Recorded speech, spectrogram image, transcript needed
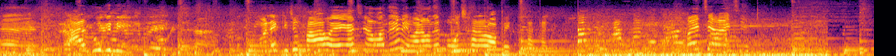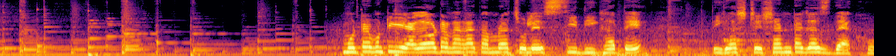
হ্যাঁ আর ঘুগনি। অনেক কিছু খাওয়া হয়ে গেছে আমাদের এবার আমাদের পৌঁছানোর অপেক্ষা খালি। হয়েছে হয়েছে। মোটামুটি এগারোটা নাগাদ আমরা চলে এসেছি দীঘাতে। দীঘা স্টেশনটা জাস্ট দেখো,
